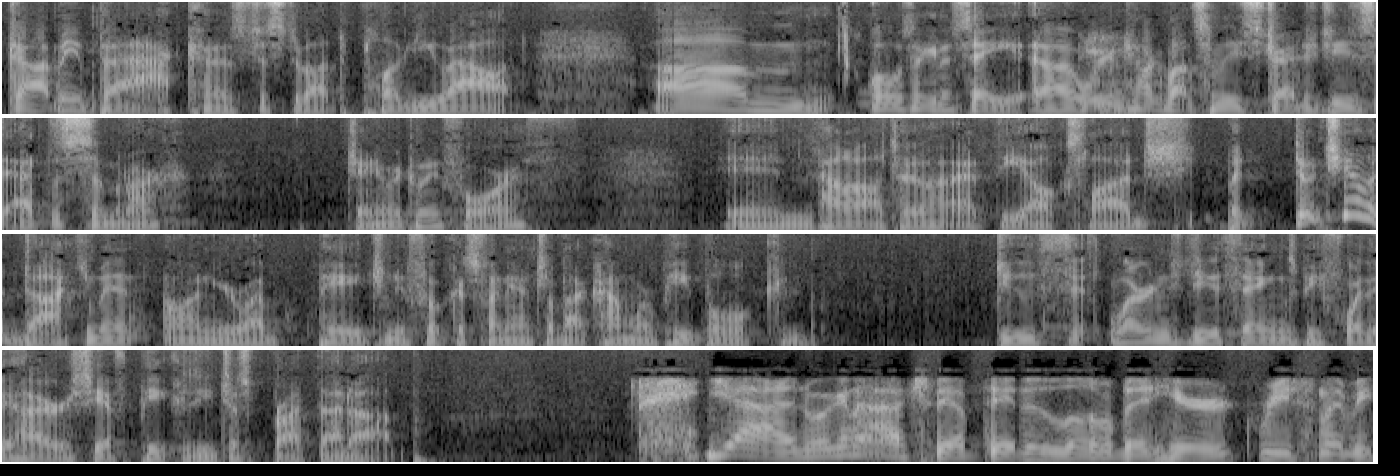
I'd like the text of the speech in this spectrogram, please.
got me back. I was just about to plug you out. Um, what was I going to say? Uh, we're going to talk about some of these strategies at the seminar, January 24th in Palo Alto at the Elks Lodge. But don't you have a document on your webpage, newfocusfinancial.com, where people could do th- learn to do things before they hire a CFP? Because you just brought that up. Yeah, and we're going to actually update it a little bit here recently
